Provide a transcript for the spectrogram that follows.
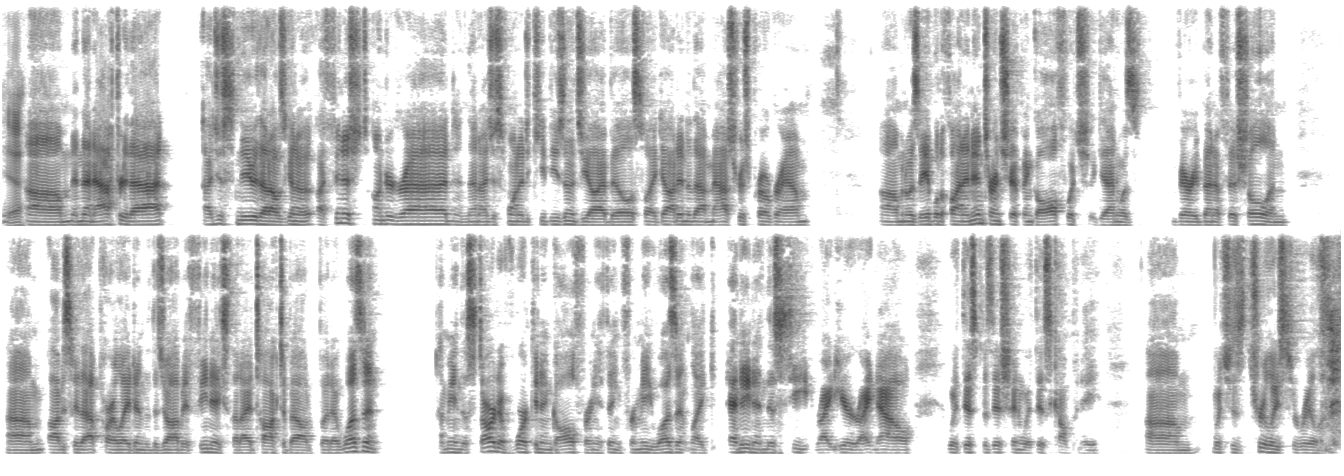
Yeah. Um, and then after that, I just knew that I was gonna. I finished undergrad, and then I just wanted to keep using the GI Bill, so I got into that master's program, um, and was able to find an internship in golf, which again was very beneficial. And um, obviously, that parlayed into the job at Phoenix that I talked about. But it wasn't. I mean, the start of working in golf or anything for me wasn't like ending in this seat right here, right now, with this position, with this company um, which is truly surreal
